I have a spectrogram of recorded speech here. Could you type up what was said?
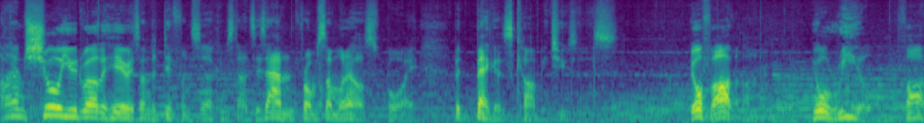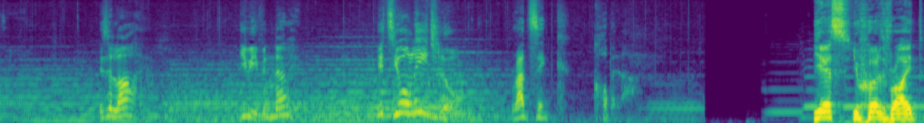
I'm sure you'd rather hear it under different circumstances and from someone else, boy. But beggars can't be choosers. Your father, your real father, is alive. You even know him. It's your liege lord. Radzig Kobyla. Yes, you heard right,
